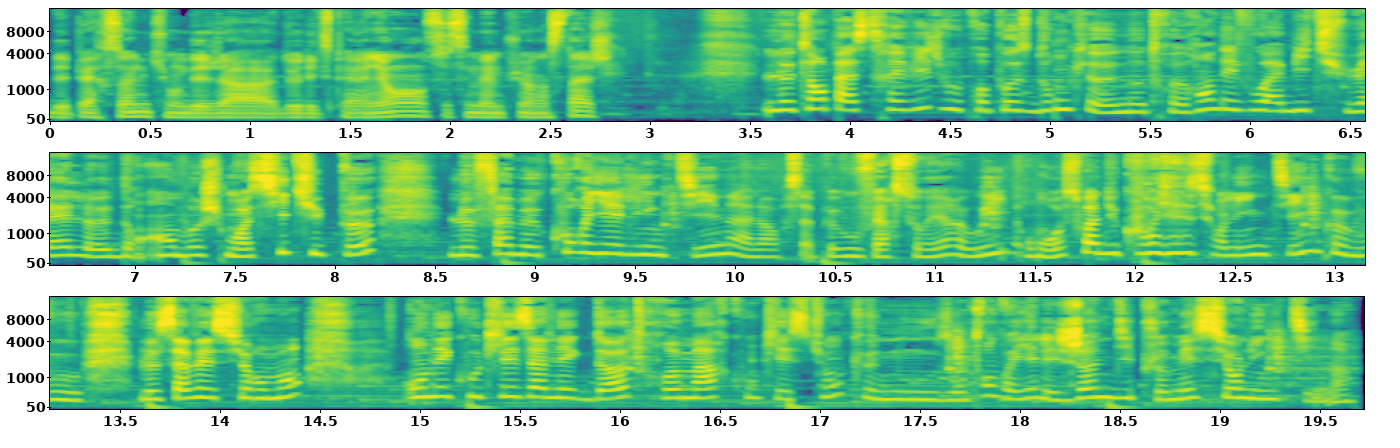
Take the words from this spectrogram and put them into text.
des personnes qui ont déjà de l'expérience. C'est même plus un stage. Le temps passe très vite. Je vous propose donc euh, notre rendez-vous habituel dans Embauche-moi si tu peux, le fameux courrier LinkedIn. Alors ça peut vous faire sourire. Oui, on reçoit du courrier sur LinkedIn, comme vous le savez sûrement. On écoute les anecdotes, remarques ou questions que nous ont envoyées les jeunes diplômés sur LinkedIn.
